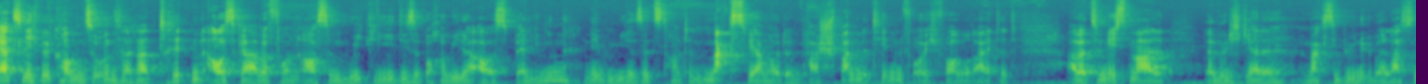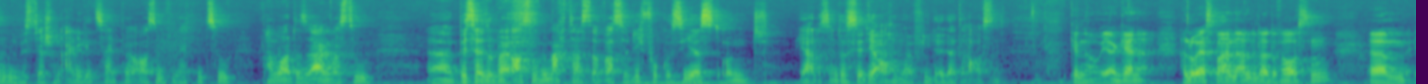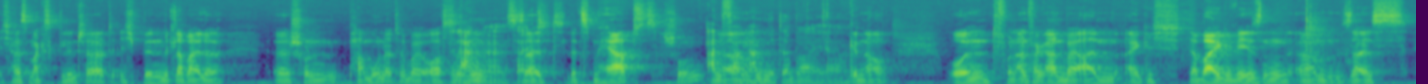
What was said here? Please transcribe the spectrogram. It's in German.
Herzlich willkommen zu unserer dritten Ausgabe von Awesome Weekly, diese Woche wieder aus Berlin. Neben mir sitzt heute Max. Wir haben heute ein paar spannende Themen für euch vorbereitet. Aber zunächst mal äh, würde ich gerne Max die Bühne überlassen. Du bist ja schon einige Zeit bei Awesome. Vielleicht willst du ein paar Worte sagen, was du äh, bisher so bei Awesome gemacht hast, auf was du dich fokussierst. Und ja, das interessiert ja auch immer viele da draußen. Genau, ja, gerne. Hallo erstmal an alle da draußen. Ähm, ich heiße Max Glinschert. Ich bin mittlerweile äh, schon ein paar Monate bei Austin. Lange, seit, seit letztem Herbst schon. Anfang ähm, an mit dabei, ja. Genau. Und von Anfang an bei allem eigentlich dabei gewesen, ähm, sei es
